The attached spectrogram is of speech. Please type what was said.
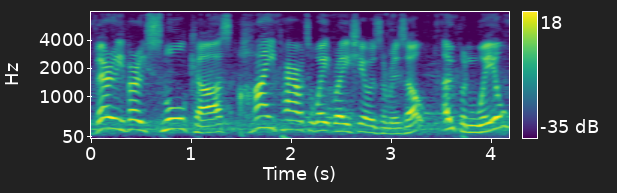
Very, very small cars, high power to weight ratio as a result, open wheel.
